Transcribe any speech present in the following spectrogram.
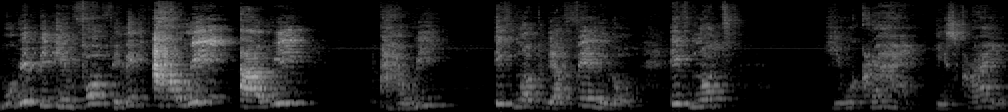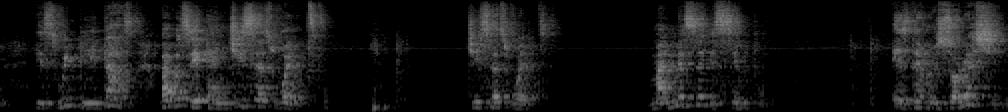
Will we be involved in it? Are we? Are we? Are we? If not, we are failing. On. If not, He will cry. He's crying. He's weeping. He does. Bible says, and Jesus wept. Jesus wept. My message is simple is the resurrection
